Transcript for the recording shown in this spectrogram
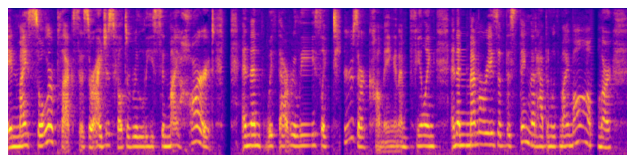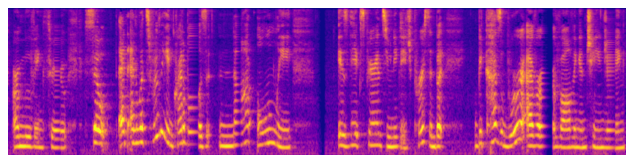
in my solar plexus, or I just felt a release in my heart. And then with that release, like tears are coming and I'm feeling, and then memories of this thing that happened with my mom are are moving through. So and and what's really incredible is not only is the experience unique to each person, but because we're ever evolving and changing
